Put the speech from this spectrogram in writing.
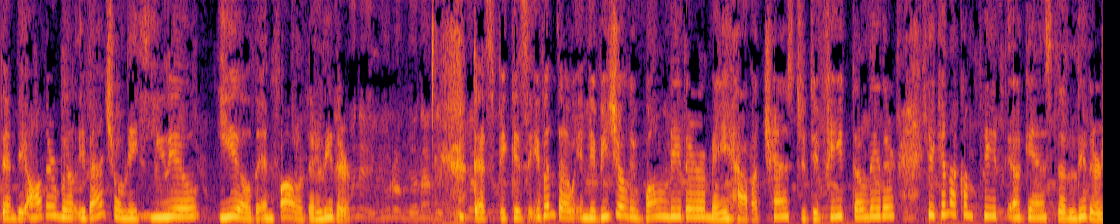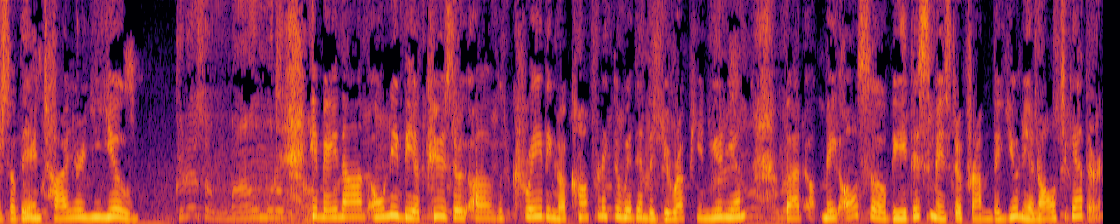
Then the other will eventually yield and follow the leader. That's because even though individually one leader may have a chance to defeat the leader, he cannot compete against the leaders of the entire EU. He may not only be accused of creating a conflict within the European Union, but may also be dismissed from the Union altogether.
